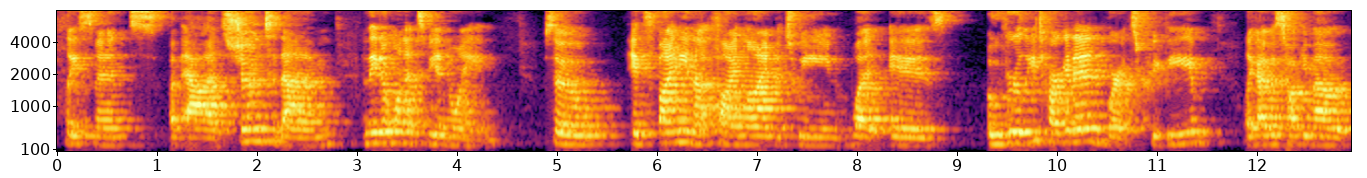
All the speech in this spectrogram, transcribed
placements of ads shown to them and they don't want it to be annoying. So it's finding that fine line between what is overly targeted, where it's creepy. Like I was talking about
